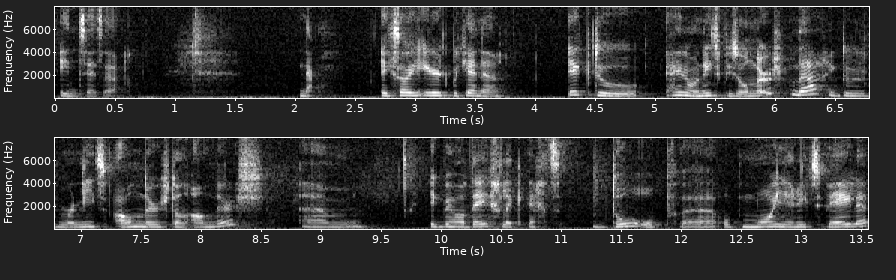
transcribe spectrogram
inzetten. Nou, ik zal je eerlijk bekennen, ik doe helemaal niets bijzonders vandaag. Ik doe maar niets anders dan anders. Ehm, ik ben wel degelijk echt dol op, uh, op mooie rituelen.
